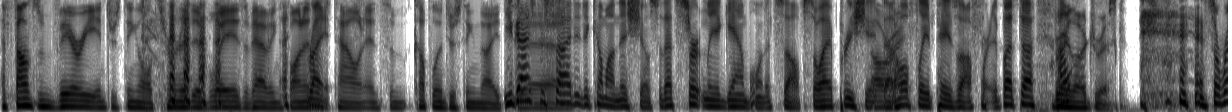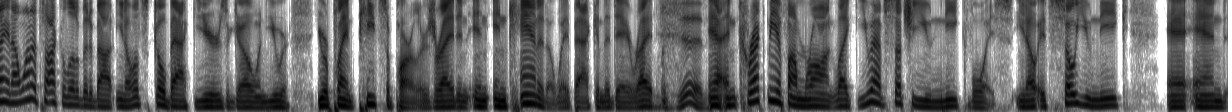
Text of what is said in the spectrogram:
have found some very interesting alternative ways of having fun in Right. this town and some couple interesting nights. You guys Yeah. decided to come on this show, so that's certainly a gamble in itself. So I appreciate All that. right. Hopefully, it pays off for you. But uh, Very I- large risk. so Raine, I want to talk a little bit about you know let's go back years ago when you were you were playing pizza parlors, right? In in, in Canada, way back in the day, right? We did. Yeah, and correct me if I'm wrong. Like you have such a unique voice. You know, it's so unique, and, and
